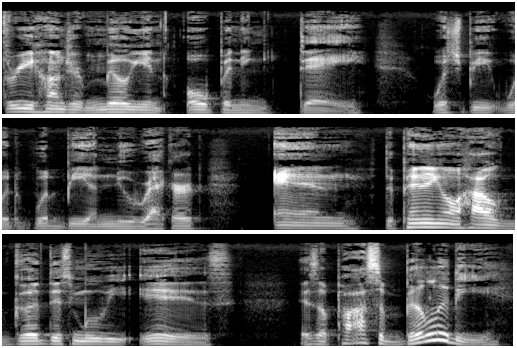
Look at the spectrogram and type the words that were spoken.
300 million opening day, which be would would be a new record. And depending on how good this movie is, is a possibility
